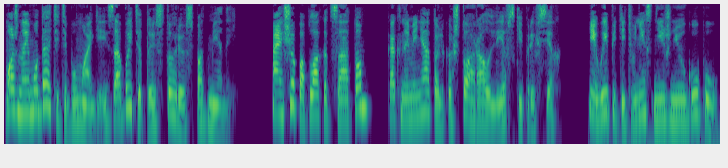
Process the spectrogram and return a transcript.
Можно ему дать эти бумаги и забыть эту историю с подменой. А еще поплакаться о том, как на меня только что орал Левский при всех, и выпятить вниз нижнюю губу.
